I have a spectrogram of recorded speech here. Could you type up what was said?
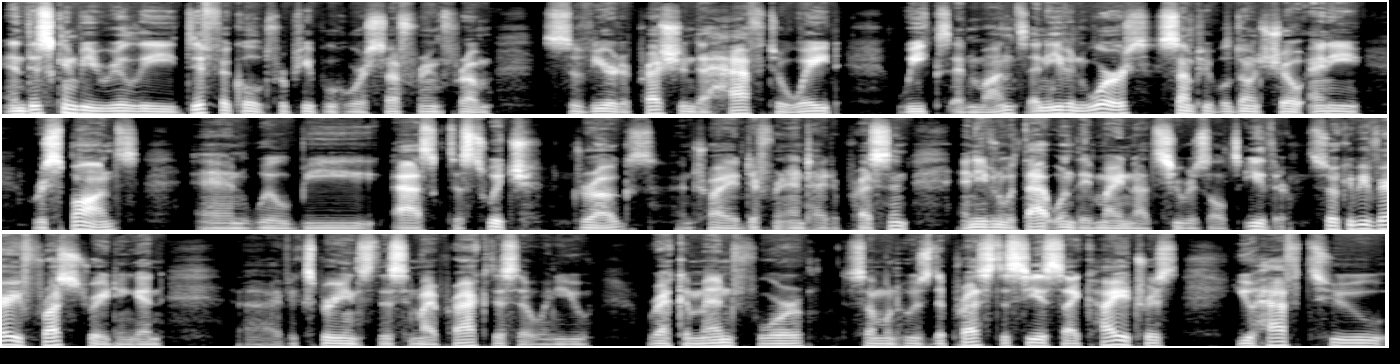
And this can be really difficult for people who are suffering from severe depression to have to wait weeks and months. And even worse, some people don't show any response and will be asked to switch drugs and try a different antidepressant. And even with that one, they might not see results either. So it can be very frustrating. And uh, I've experienced this in my practice that when you recommend for someone who's depressed to see a psychiatrist, you have to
